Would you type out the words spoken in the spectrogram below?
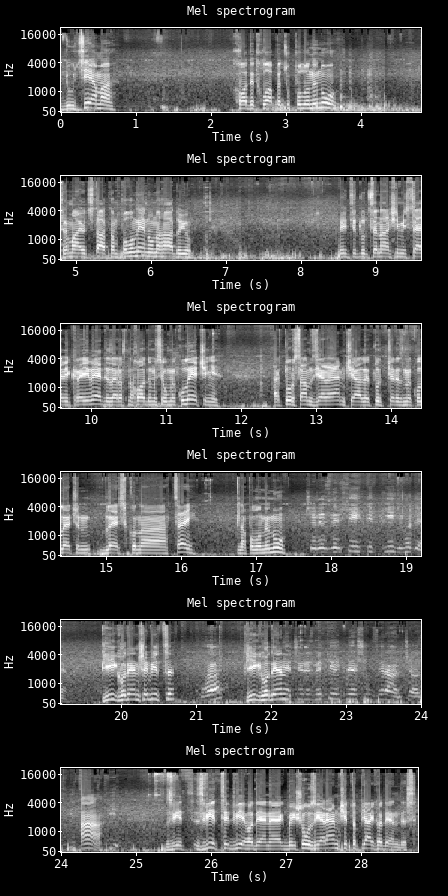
вівцями. Ходить хлопець у полонину, тримають статом полонину, нагадую. Дивіться, тут це наші місцеві краєвиди. Зараз знаходимося в Микуличині. Артур сам з Яремчі, але тут через Микуличин близько на цей, на полонину. Через верхи йти 5 годин. П'ять годин ще відси? Ага? П'ять годин? Ні, через верхи як вийшов з Іранча, а звідси А. дві. Звід, звідси дві години, а якби йшов з Яремчі, то 5 годин десь.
